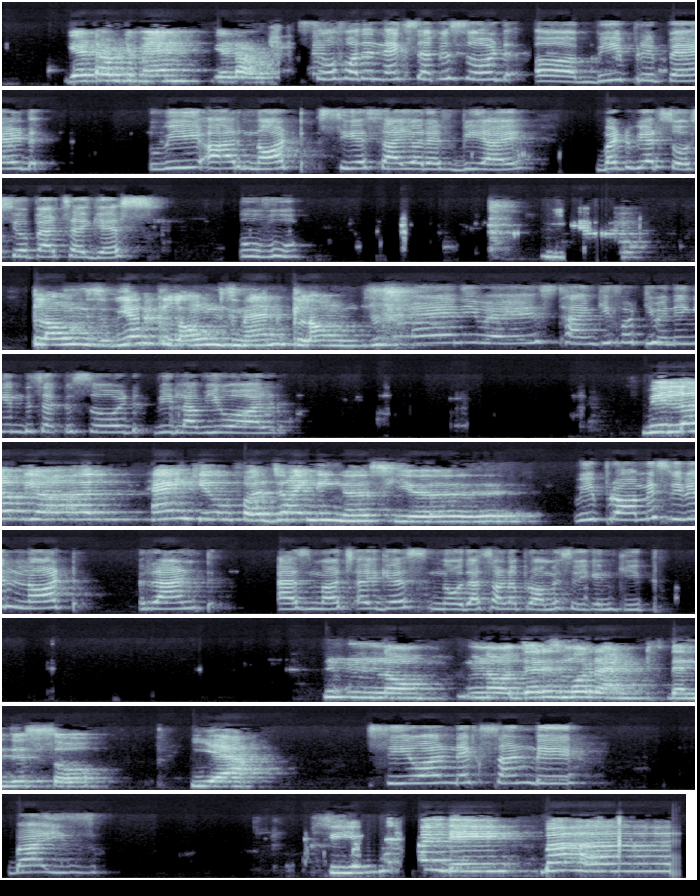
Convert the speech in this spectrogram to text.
Get out, man. Get out. So for the next episode, uh, be prepared. We are not CSI or FBI, but we are sociopaths, I guess. Ooh, woo. Clowns. We are clowns, man. Clowns. Anyways, thank you for tuning in this episode. We love you all. We love y'all. Thank you for joining us here. We promise we will not rant as much, I guess. No, that's not a promise we can keep. No, no, there is more rant than this. So, yeah. See you all next Sunday. Bye. See you next Monday. Bye.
